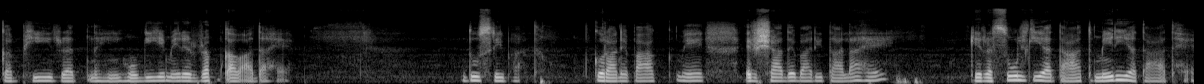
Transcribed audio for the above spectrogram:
کبھی رد نہیں ہوگی، یہ میرے رب کا وعدہ ہے۔ دوسری بات، قرآن پاک میں ارشاد باری تعالیٰ ہے کہ رسول کی اطاعت میری اطاعت ہے۔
